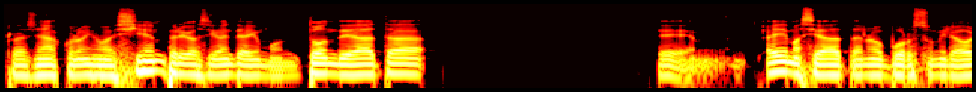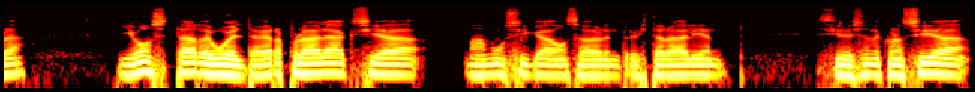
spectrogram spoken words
relacionadas con lo mismo de siempre. Básicamente hay un montón de data. Eh, hay demasiada data, no lo puedo resumir ahora. Y vamos a estar de vuelta. Guerras por la Galaxia, más música, vamos a ver, entrevistar a alguien. Civilización desconocida,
